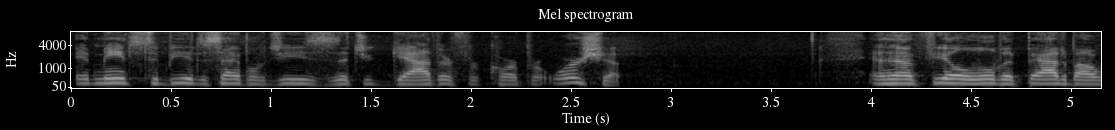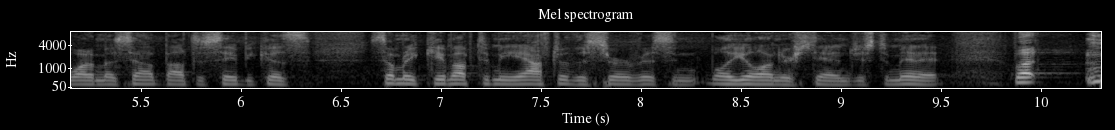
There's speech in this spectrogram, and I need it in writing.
it means to be a disciple of Jesus is that you gather for corporate worship. And I feel a little bit bad about what I'm about to say because somebody came up to me after the service, and well, you'll understand in just a minute. But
